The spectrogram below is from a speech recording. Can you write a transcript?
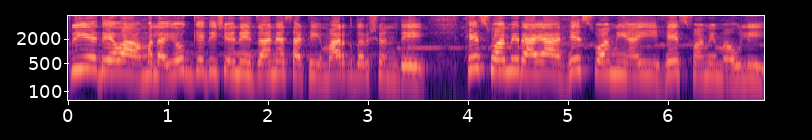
प्रिय देवा मला योग्य दिशेने जाण्यासाठी मार्गदर्शन दे. हे स्वामी राया हे स्वामी आई हे स्वामी माऊली.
